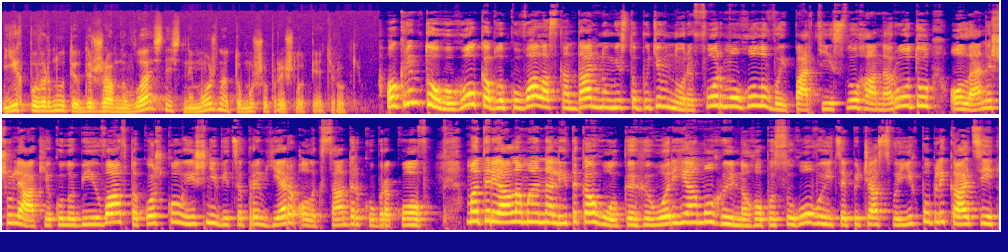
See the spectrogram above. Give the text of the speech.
їх повернути в державну власність не можна, тому що пройшло 5 років. Окрім того, Голка блокувала скандальну містобудівну реформу голови партії Слуга народу Олени Шуляк, яку лобіював також колишній віце-прем'єр Олександр Кубраков. Матеріалами аналітика Голки Георгія Могильного послуговується під час своїх публікацій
